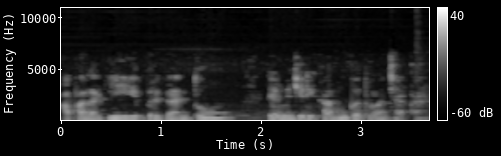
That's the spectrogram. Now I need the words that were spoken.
apalagi bergantung dan menjadikanmu batu loncatan.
